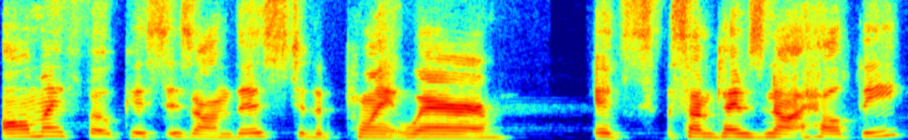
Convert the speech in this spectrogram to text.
all my focus is on this to the point where it's sometimes not healthy.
